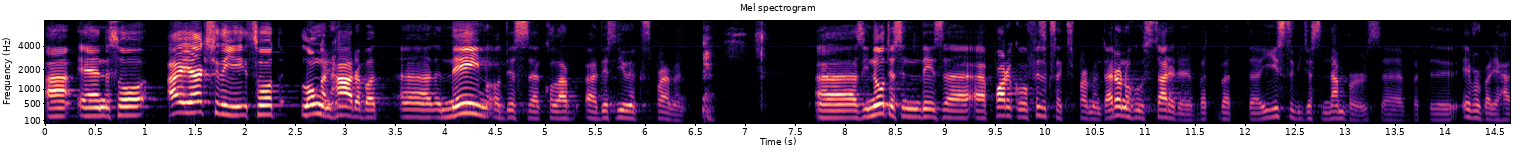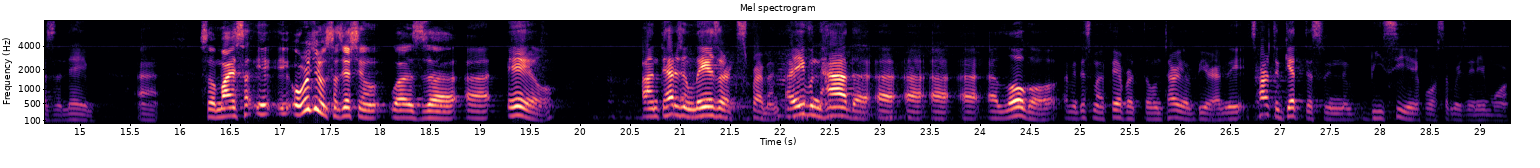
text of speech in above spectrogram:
And so I actually thought long and hard about the name of this, this new experiment. as you notice in this particle physics experiment, I don't know who started it, but, but it used to be just numbers, but everybody has a name. so my original suggestion was ale, antihydrogen laser experiment. I even had a, a, a, a, logo. I mean, this is my favorite the Ontario beer. I mean, it's hard to get this in BC for some reason anymore.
